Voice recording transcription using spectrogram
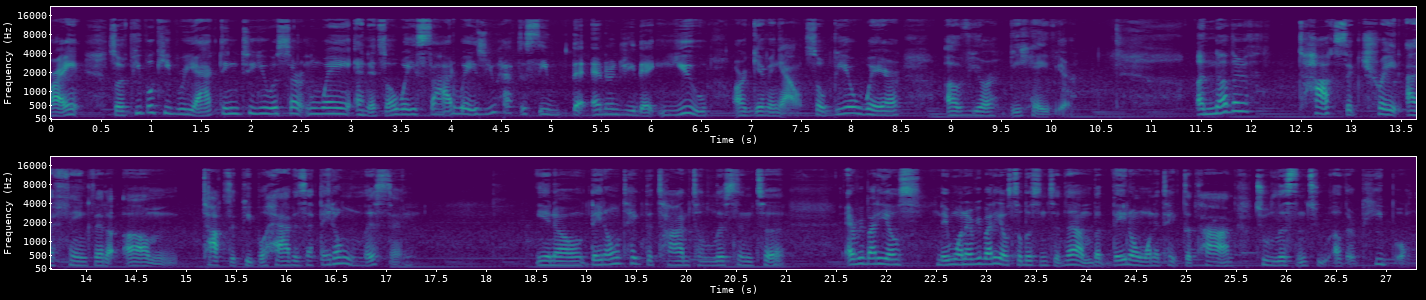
right? So if people keep reacting to you a certain way and it's always sideways, you have to see the energy that you are giving out. So be aware of your behavior. Another toxic trait I think that um, toxic people have is that they don't listen. You know, they don't take the time to listen to everybody else. They want everybody else to listen to them, but they don't want to take the time to listen to other people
